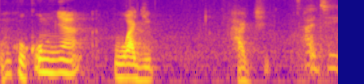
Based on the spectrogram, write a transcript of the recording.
hukumnya wajib haji. Haji.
